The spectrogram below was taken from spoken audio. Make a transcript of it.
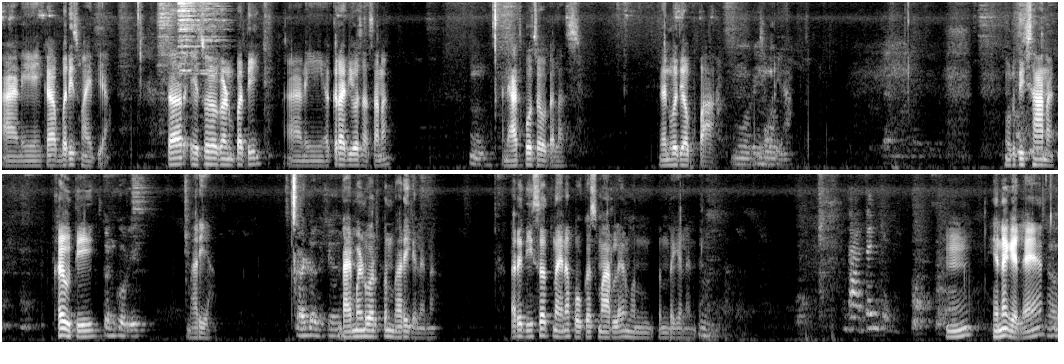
आणि हे का बरीच माहिती आहे. तर हेचो ह्यो गणपती आणि अकरा दिवस असा ना. आणि आज पोचवतालाच गणपती बाप्पा. मूर्ती छान आहे. काय होती? कणकोली भारी काढलं त्याच्यावर. डायमंड वर्क पण भारी केलं ना. अरे दिसत नाही ना फोकस मारलाय म्हणून बंद केलं ना दातन केले हम्म, हे ना गेलंय हो.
